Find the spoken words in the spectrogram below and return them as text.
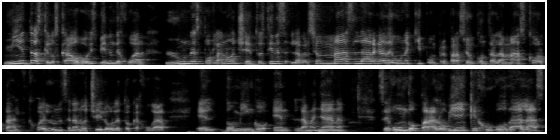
mientras que los Cowboys vienen de jugar lunes por la noche. Entonces tienes la versión más larga de un equipo en preparación contra la más corta, el que juega el lunes en la noche y luego le toca jugar el domingo en la mañana. Segundo, para lo bien que jugó Dallas,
